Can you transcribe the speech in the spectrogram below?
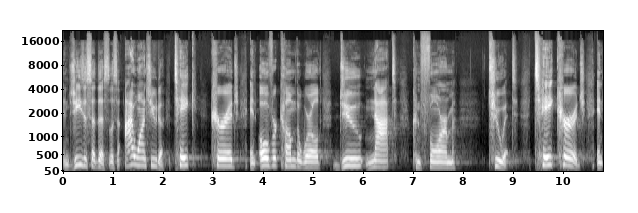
And Jesus said this listen, I want you to take courage and overcome the world. Do not conform to it. Take courage and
